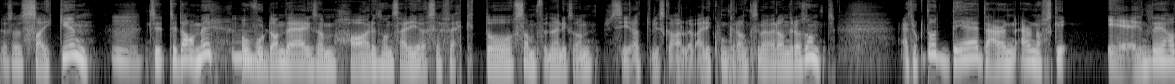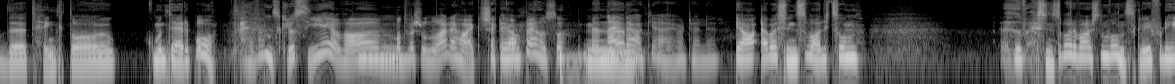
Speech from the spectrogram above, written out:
altså psyken Mm. til, til damer, og hvordan det liksom har en sånn seriøs effekt, og samfunnet liksom sier at vi skal alle være i konkurranse med hverandre og sånt. Jeg tror ikke det var det Darren Aronofsky egentlig hadde tenkt å kommentere på. Det er vanskelig å si hva motivasjonen var. Det har jeg ikke sjekka Ja. opp. Jeg, også. Men Nei, det um, har ikke jeg gjort heller. ja, jeg bare syns det var litt sånn Jeg syns det bare var sånn vanskelig, fordi,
